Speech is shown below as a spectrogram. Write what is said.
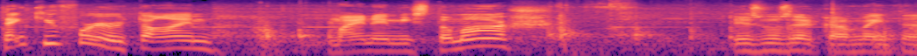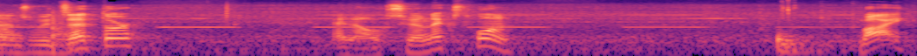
thank you for your time. My name is Tomáš. This was Aircraft Maintenance with Zetor and I'll see you next one. Bye!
